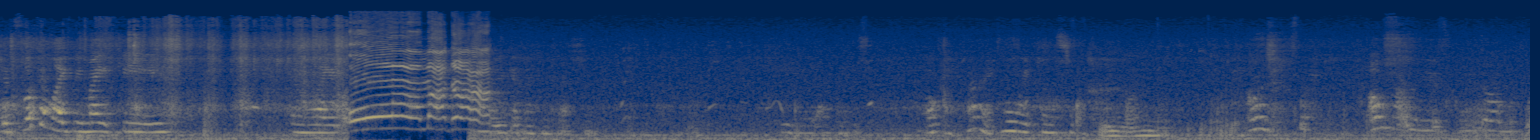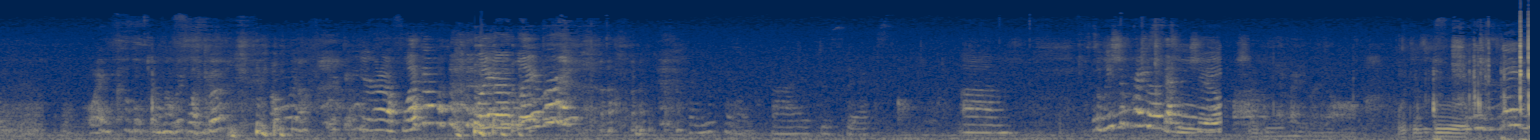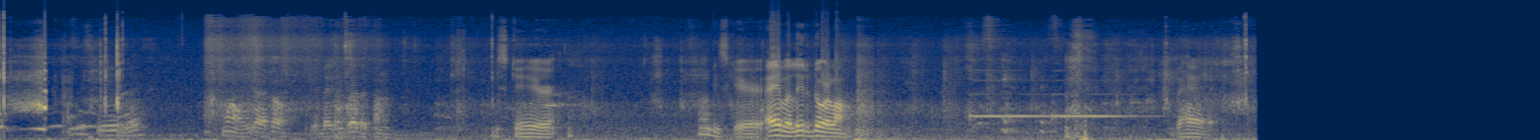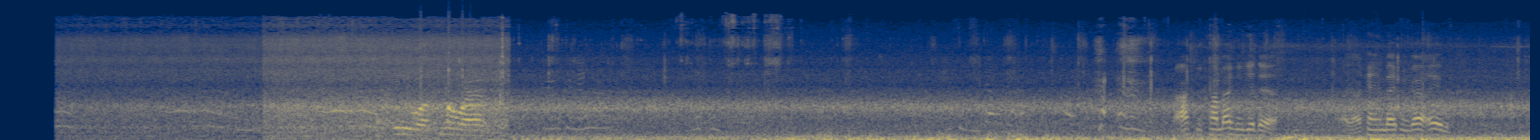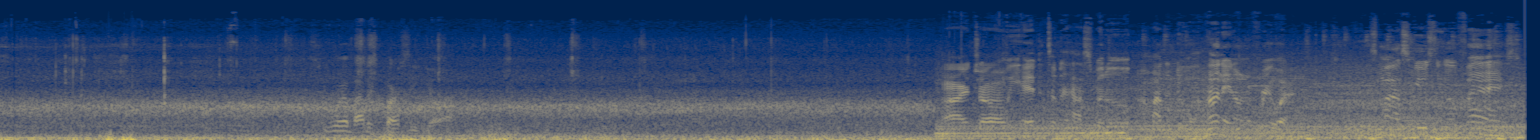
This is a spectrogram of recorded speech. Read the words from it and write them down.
It's looking like we might be in labor. Oh my God! Are you getting a contraction? Okay, all right. We'll wait for this to go. I'm just like, I'm not really a school girl. Like, I'm gonna flick him. I'm gonna flick. You're gonna flick him while you're in labor? You're looking like five to six. Um, so we should probably send you. She'll be in. Which is good. Scared. Come on, we gotta go. Your baby brother coming. You scared? Don't be scared. Ava, leave the door alone. Bad. Kitty come on, Wad. I can come back and get that. I came back and got. She worry about this car seat, y'all. Alright, y'all, we headed to the hospital. I'm about to do a hundred on the freeway. It's my excuse to go fast.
